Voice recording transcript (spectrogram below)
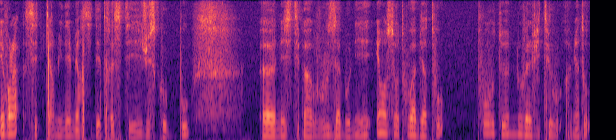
Et voilà, c'est terminé. Merci d'être resté jusqu'au bout. Euh, n'hésitez pas à vous abonner et on se retrouve à bientôt pour de nouvelles vidéos. À bientôt.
